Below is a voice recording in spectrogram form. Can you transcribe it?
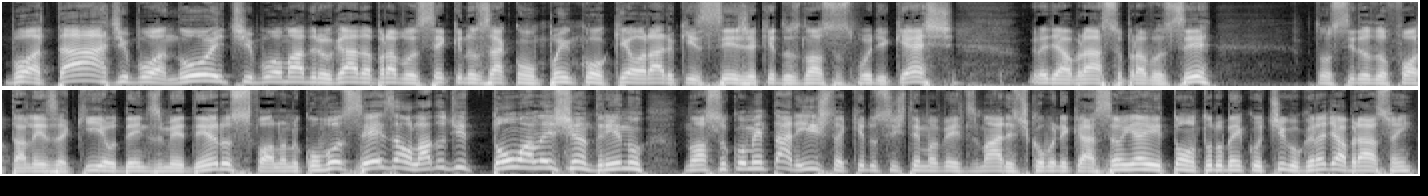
boa tarde, boa noite, boa madrugada para você que nos acompanha em qualquer horário que seja aqui dos nossos podcasts. Um grande abraço para você. Torcida do Fortaleza aqui, eu Denis Medeiros, falando com vocês ao lado de Tom Alexandrino, nosso comentarista aqui do Sistema Verdes Mares de Comunicação. E aí, Tom, tudo bem contigo? Grande abraço, hein?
